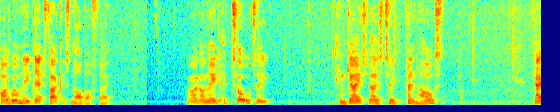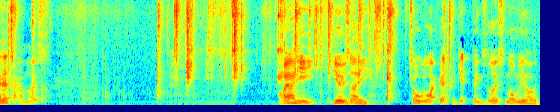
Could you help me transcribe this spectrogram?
I will need that focus knob off though. Right, I'll need a tool to engage those two pinholes. Okay, that's come loose. I only use a tool like that to get things loose. Normally I would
